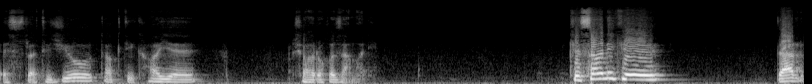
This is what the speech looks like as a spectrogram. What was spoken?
استراتژی و تاکتیک های زمانی. کسانی که در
